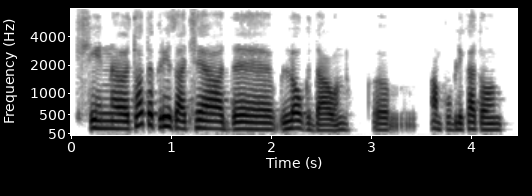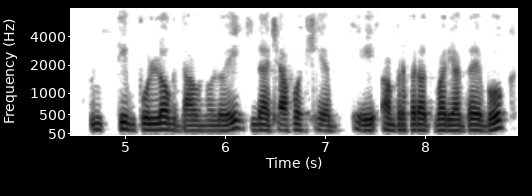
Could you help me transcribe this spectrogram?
Și în ă, toată criza aceea de lockdown, că am publicat-o în, în timpul lockdown-ului, de aceea a fost și am preferat varianta e-book,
